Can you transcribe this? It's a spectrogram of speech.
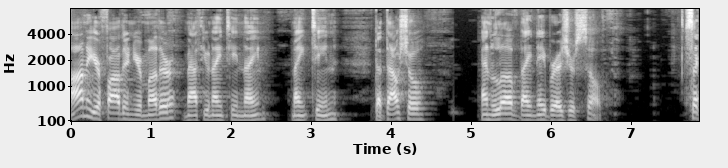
Honor your father and your mother, Matthew 19, 9, 19, that thou shalt and love thy neighbor as yourself. 2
